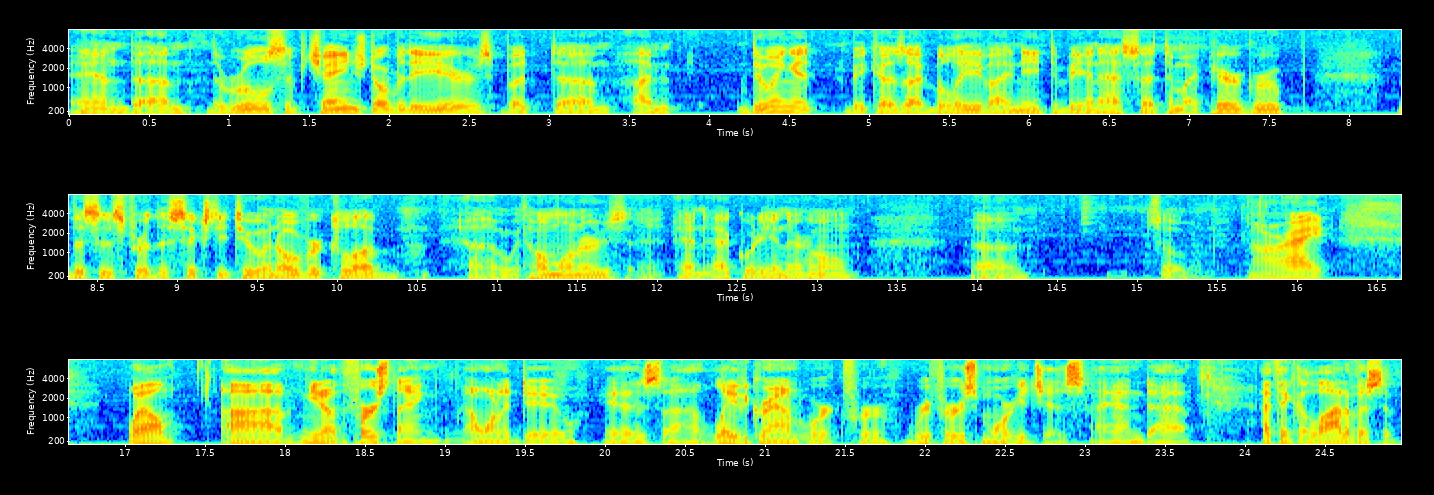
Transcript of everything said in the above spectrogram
And um, the rules have changed over the years, but um, I'm doing it because I believe I need to be an asset to my peer group. This is for the 62 and over club uh, with homeowners and equity in their home. Uh, so All right. Well, uh, you know, the first thing I want to do is uh, lay the groundwork for reverse mortgages, and uh, I think a lot of us have,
